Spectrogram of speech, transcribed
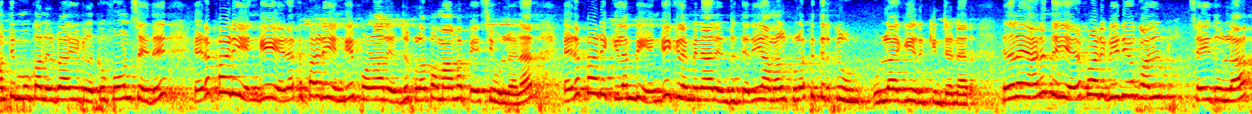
அதிமுக நிர்வாகிகளுக்கு ஃபோன் செய்து எடப்பாடி எங்கே? எடப்பாடி எங்கே போனார்? என்று குழப்பமாக பேசியுள்ளனர். எடப்பாடி கிளம்பி எங்கே கிளம்பினார்? என்று தெரியாமல் குழப்பத்திற்கு உள்ளாகி இருக்கின்றனர். இதனை அடுத்து எடப்பாடி வீடியோ கால் செய்துள்ளார்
